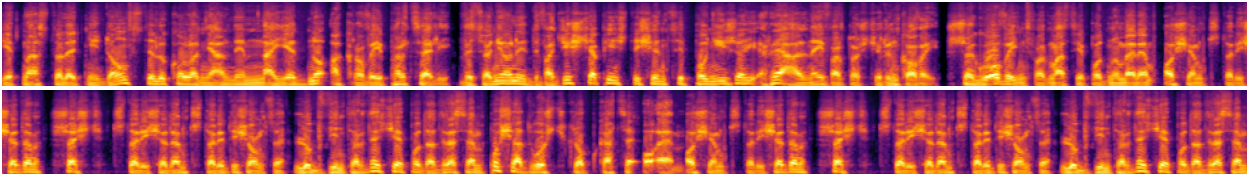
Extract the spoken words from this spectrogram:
15-letni dom w stylu kolonialnym na jednoakrowej parceli, wyceniony 25 tysięcy poniżej realnej wartości rynkowej. Szczegółowe informacje pod numerem 847 647 4000 lub w internecie pod adresem posiadłość.com 847 647 4000 lub w internecie pod adresem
